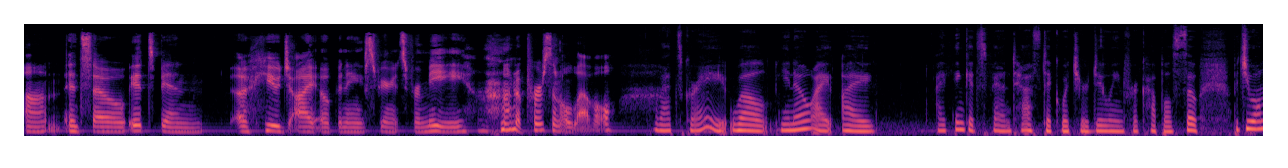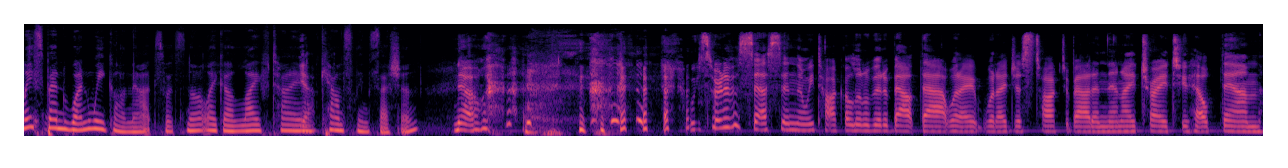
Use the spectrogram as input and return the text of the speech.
Um, and so it's been a huge eye opening experience for me on a personal level. Well, that's great. Well, you know, I, I I think it's fantastic what you're doing for couples. So, but you only spend one week on that, so it's not like a lifetime yeah. counseling session. No. we sort of assess and then we talk a little bit about that what I what I just talked about and then I try to help them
